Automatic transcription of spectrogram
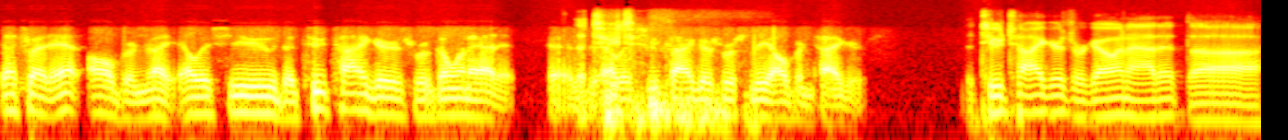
that's right, at Auburn, right? LSU, the two Tigers were going at it. The, the LSU Tigers versus the Auburn Tigers. The two Tigers were going at it, uh,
